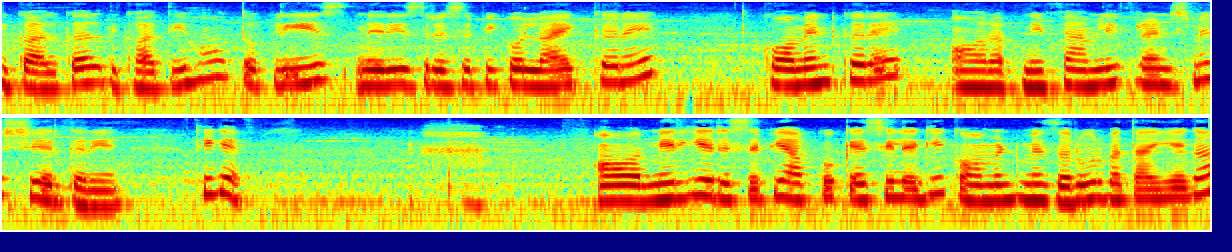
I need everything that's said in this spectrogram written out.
निकाल कर दिखाती हूँ। तो प्लीज़ मेरी इस रेसिपी को लाइक करें कमेंट करें और अपनी फैमिली फ्रेंड्स में शेयर करें। ठीक है? और मेरी ये रेसिपी आपको कैसी लगी कमेंट में ज़रूर बताइएगा।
